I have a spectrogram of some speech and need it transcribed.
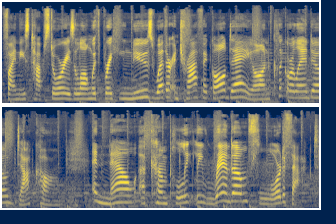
Find these top stories along with breaking news, weather, and traffic all day on clickorlando.com. And now, a completely random Florida fact.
